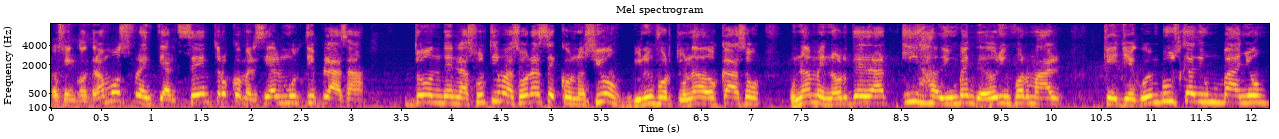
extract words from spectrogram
Nos encontramos frente al centro comercial Multiplaza donde en las últimas horas se conoció de un infortunado caso una menor de edad, hija de un vendedor informal, que llegó en busca de un baño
